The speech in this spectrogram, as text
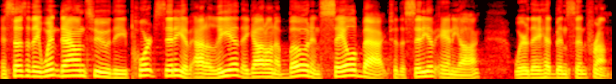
it says that they went down to the port city of Attalia. They got on a boat and sailed back to the city of Antioch, where they had been sent from.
